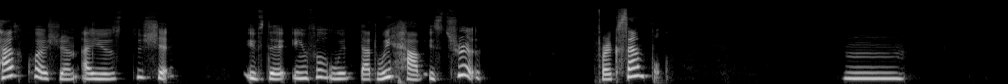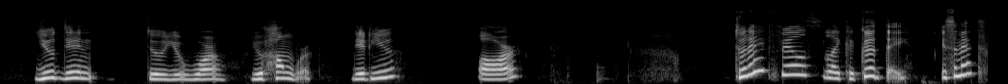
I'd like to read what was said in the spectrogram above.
That question I use to check if the info that we have is true. For example, mm, you didn't do your work, your homework, did you? Or Today feels like a good day, isn't it?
